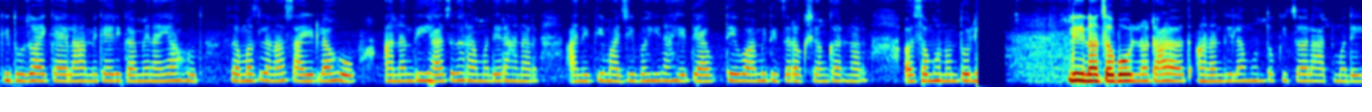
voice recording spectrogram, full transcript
की तुझं ऐकायला आम्ही काही रिकामे नाही आहोत. समजलं ना? साईडला हो. आनंदी ह्याच घरामध्ये राहणार आणि ती माझी बहीण आहे त्या तेव्हा आम्ही तिचं रक्षण करणार. असं म्हणून तो लीनाचं बोलणं टाळत आनंदीला म्हणतो की चल आतमध्ये.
